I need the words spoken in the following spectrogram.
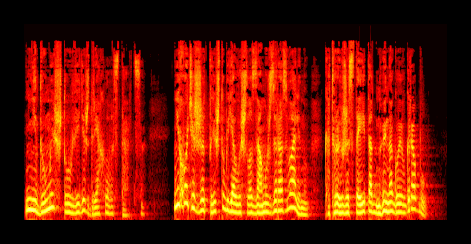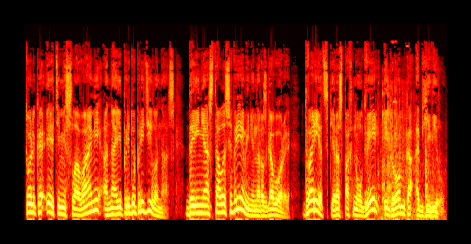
Не думай, что увидишь дряхлого старца. Не хочешь же ты, чтобы я вышла замуж за развалину, которая уже стоит одной ногой в гробу? Только этими словами она и предупредила нас, да и не осталось времени на разговоры. Дворецкий распахнул дверь и громко объявил.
